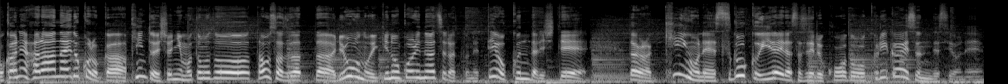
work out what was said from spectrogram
お金払わないどころか金と一緒にもともと倒すはずだった寮の生き残りのやつらとね手を組んだりしてだから金をねすごくイライラさせる行動を繰り返すんですよね。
